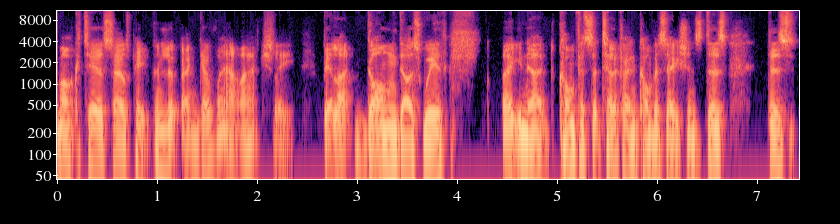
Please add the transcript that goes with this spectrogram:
marketeers, salespeople can look back and go, wow, actually, a bit like Gong does with uh, you know conference telephone conversations. Does does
